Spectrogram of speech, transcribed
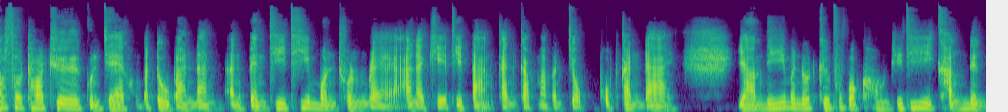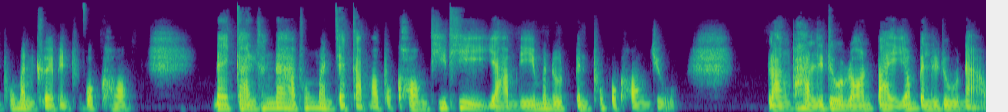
อสโซทอสคือกุญแจของประตูบานนั้น อันเป็นที่ที่มณฑลแรอาณาเขตที่ต่างกันกลับมาบรรจบพบกันได้ ยามนี้มนุษย์คือผู้ปกครองที่ที่ครั้งหนึ่งพวกมันเคยเป็นผู้ปกครอง ในการข้างหน้าพวกมันจะกลับมาปกครองที่ที่ยามนี้มนุษย์เป็นผู้ปกครองอยู่ หลังผ่านฤดูร้อนไปย่อมเป็นฤดูหนาว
